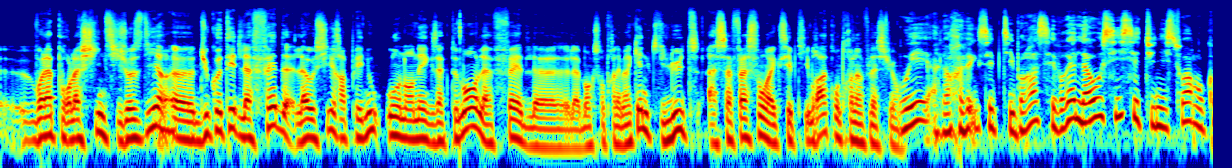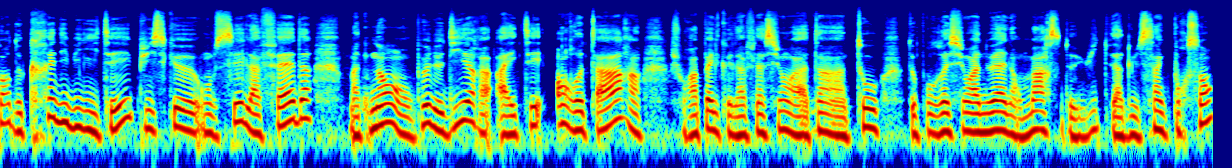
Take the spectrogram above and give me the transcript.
euh, voilà pour la Chine, si j'ose dire. Euh, du côté de la Fed, là aussi, rappelez-nous où on en est exactement. La Fed, la, Banque centrale américaine, qui lutte à sa façon avec ses petits bras contre l'inflation. Oui, alors avec ses petits bras, c'est vrai. Là aussi, c'est une histoire encore de crédibilité, puisque on le sait, la Fed, maintenant, on peut le dire, a été en retard. Je vous rappelle que l'inflation a atteint un taux de progression annuelle en mars de 8,5%.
